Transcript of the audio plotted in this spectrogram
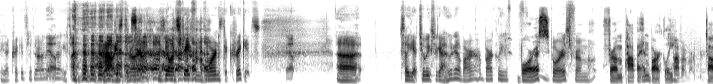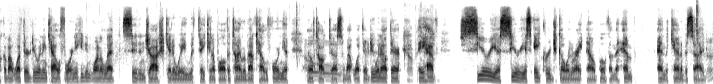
Is that crickets you're throwing Yep. out now? You're throwing, wow, he's throwing. He's going straight from horns to crickets. Yep. Uh, so yeah, two weeks we got who now? Bar- Barkley Boris Boris from from Papa and Barkley Papa Barkley. talk about what they're doing in California. He didn't want to let Sid and Josh get away with taking up all the time about California. They'll talk to us Oh, about what they're doing out there. They have serious, serious acreage going right now, both on the hemp and the cannabis side. Oh,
